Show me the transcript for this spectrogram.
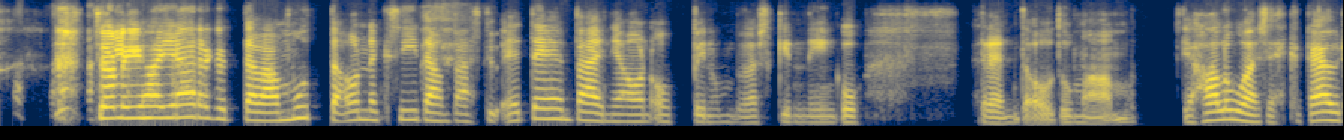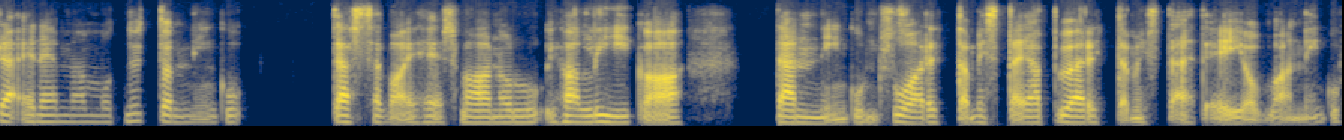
se oli ihan järkyttävää, mutta onneksi siitä on päästy eteenpäin ja on oppinut myöskin niin kuin rentoutumaan. Ja haluaisi ehkä käydä enemmän, mutta nyt on niin kuin tässä vaiheessa vaan ollut ihan liikaa tämän niin kuin suorittamista ja pyörittämistä, että ei ole vaan niin kuin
